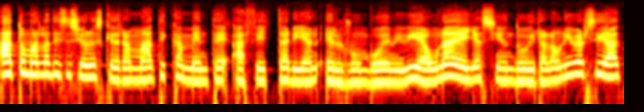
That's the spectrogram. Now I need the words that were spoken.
a tomar las decisiones que dramáticamente afectarían el rumbo de mi vida. Una de ellas siendo ir a la universidad,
